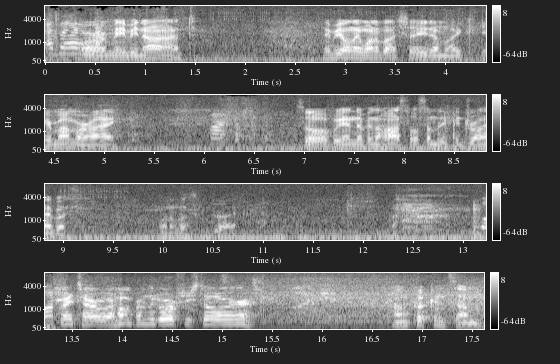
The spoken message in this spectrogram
and Or maybe not. Maybe only one of us should eat them, like your mom or I. What? So if we end up in the hospital, somebody can drive us. One of us can drive. All right, right, so we're home from the grocery store. I'm cooking some,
